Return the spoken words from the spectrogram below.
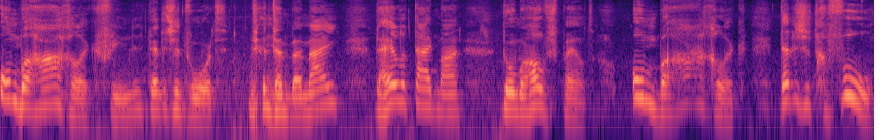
Onbehagelijk, vrienden, dat is het woord. Dat bij mij de hele tijd maar door mijn hoofd speelt. Onbehagelijk. Dat is het gevoel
